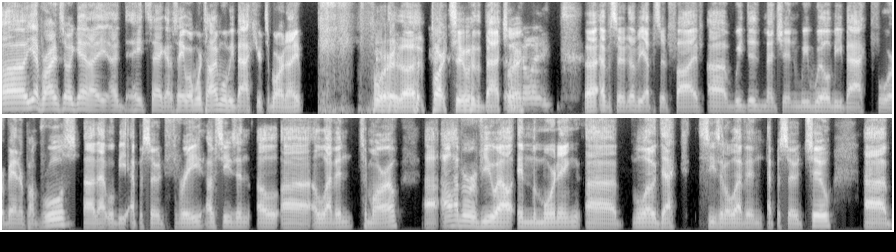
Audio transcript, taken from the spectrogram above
Uh, yeah, Brian. So again, I I hate to say, I gotta say one more time. We'll be back here tomorrow night for the part two of The Bachelor uh, episode. That'll be episode five. Uh, we did mention we will be back for Vanderpump Rules. Uh, that will be episode three of season uh, 11 tomorrow. Uh, I'll have a review out in the morning. Uh, Below Deck season 11, episode two. Uh,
